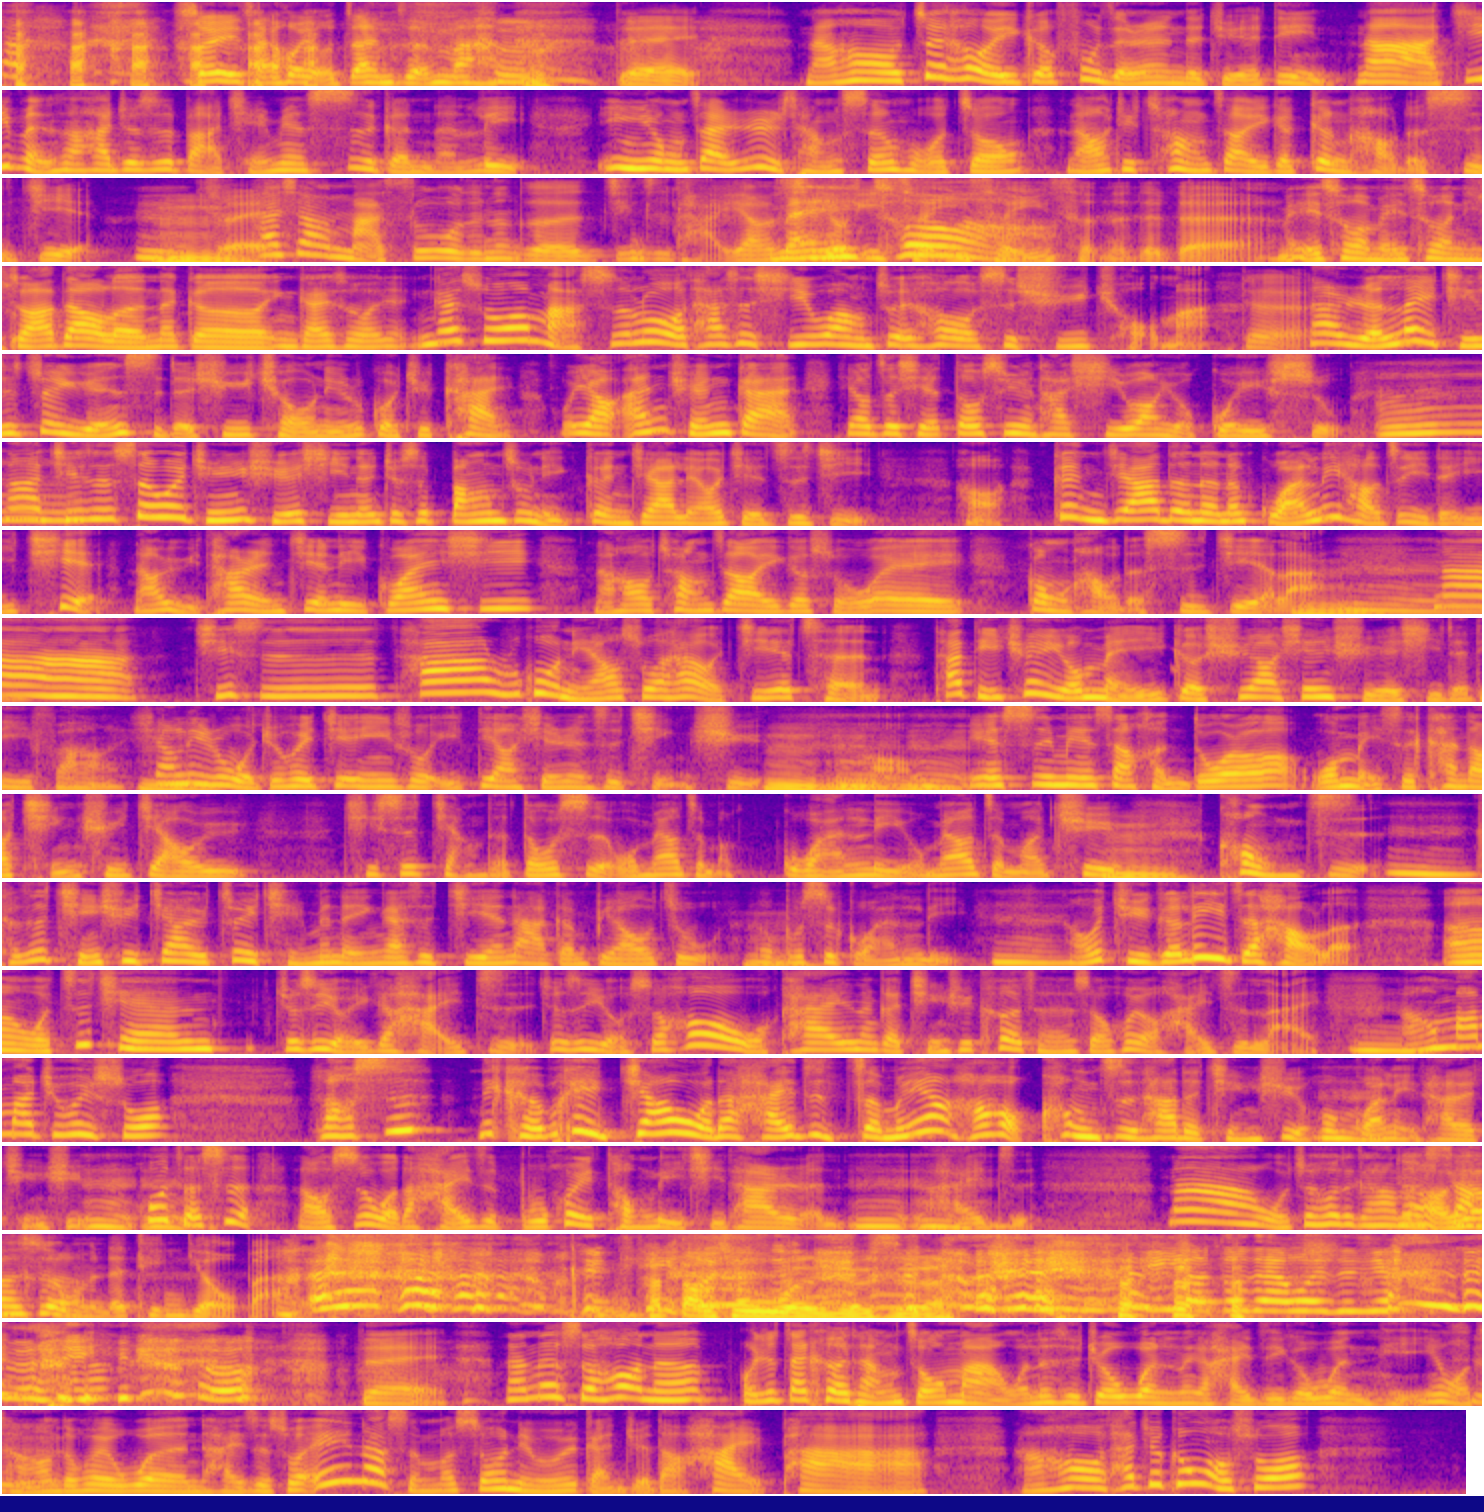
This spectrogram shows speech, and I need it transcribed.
所以才会有战争嘛。对。然后最后一个负责任的决定，那基本上他就是把前面四个能力应用在日常生活中，然后去创造一个更好的世界。嗯，对，它像马斯洛的那个金字塔一样，是有一层一层一层的，对不对？没错，没错，你抓到了那个，应该说，应该说马斯洛他是希望最后是需求嘛？对。那人类其实最原始的需求，你如果去看，我要安全感，要这些，都是因为他希望有归属。嗯。那其实社会情绪学习呢，就是帮助你更加了解自己。好，更加的呢，能管理好自己的一切，然后与他人建立关系，然后创造一个所谓更好的世界啦。嗯、那其实他，如果你要说他有阶层，他的确有每一个需要先学习的地方。像例如，我就会建议说，一定要先认识情绪。嗯嗯，因为市面上很多，我每次看到情绪教育。其实讲的都是我们要怎么管理，我们要怎么去控制。嗯，可是情绪教育最前面的应该是接纳跟标注，而不是管理。嗯，我举个例子好了，嗯，我之前就是有一个孩子，就是有时候我开那个情绪课程的时候，会有孩子来，然后妈妈就会说：“老师，你可不可以教我的孩子怎么样好好控制他的情绪或管理他的情绪？或者是老师，我的孩子不会同理其他人，孩子。”那我最后就跟他们上，好像是我们的听友吧？他到处问就是了，听友都在问这些问题。对，那那时候呢，我就在课堂中嘛，我那时候就问那个孩子一个问题，因为我常常都会问孩子说：“哎，那什么时候你们会感觉到害怕啊？”然后他就跟我说：“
